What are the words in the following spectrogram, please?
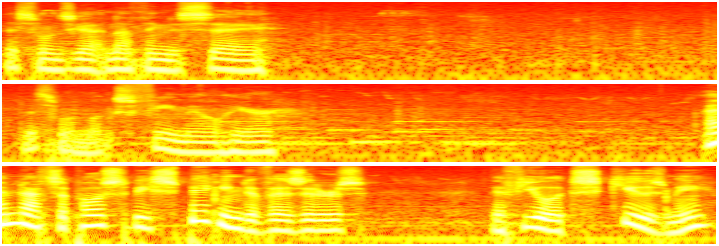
This one's got nothing to say. This one looks female here. I'm not supposed to be speaking to visitors. If you'll excuse me.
